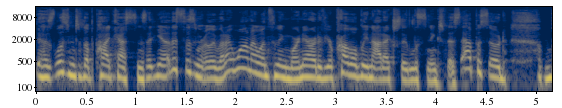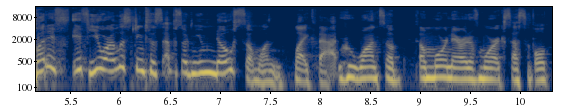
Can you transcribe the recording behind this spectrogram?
has listened to the podcast and said, "Yeah, this isn't really what I want. I want something more narrative," you're probably not actually listening to this episode. But if if you are listening to this episode and you know someone like that who wants a, a more narrative, more accessible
